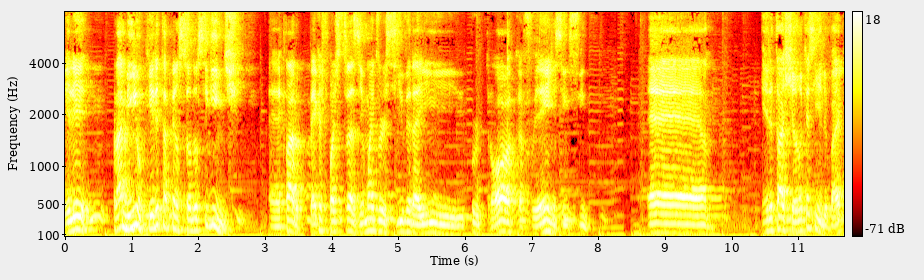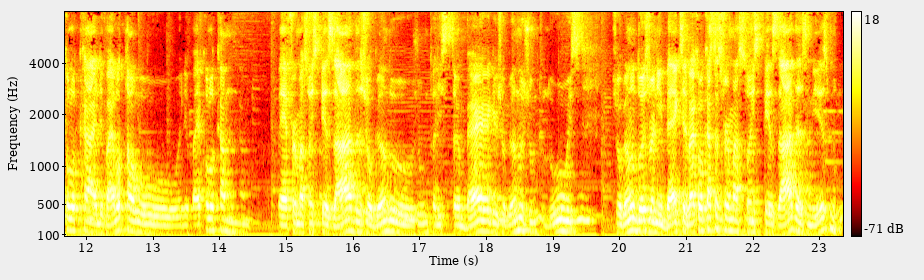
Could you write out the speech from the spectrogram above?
ele, para mim, o que ele tá pensando é o seguinte: é claro, o Packers pode trazer um wide receiver aí por troca, free agency, enfim. É, ele tá achando que assim, ele vai colocar, ele vai lotar o. Ele vai colocar é, formações pesadas, jogando junto ali Sternberger, jogando junto Lewis, jogando dois running backs, ele vai colocar essas formações pesadas mesmo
